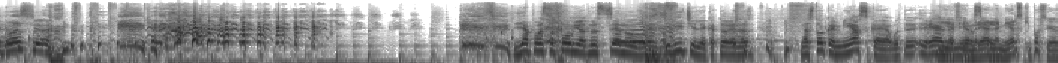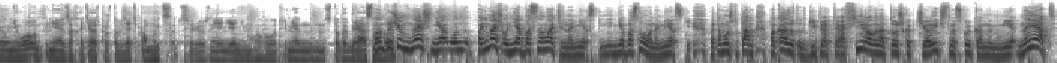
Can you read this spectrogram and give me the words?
Господи. Я просто помню одну сцену в разделителе, которая на... настолько мерзкая, вот э, реально мерзкая. реально мерзкий, после у него мне захотелось просто взять и помыться. Серьезно, я, я не могу. Вот, мне настолько грязно Он было. причем, знаешь, не, он, понимаешь, он необосновательно мерзкий, не, необоснованно мерзкий, потому что там показывают вот, гипертрофировано то, что как человечество, насколько оно мер... Нет!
